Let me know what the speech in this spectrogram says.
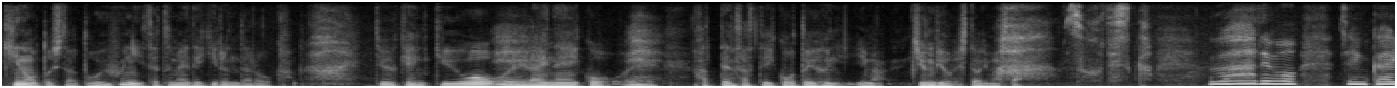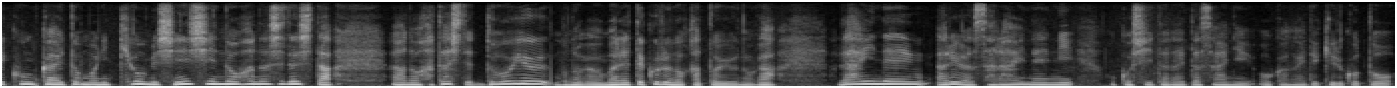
機能としてはどういうふうに説明できるんだろうかとい。う研究を来年以降発展させていこうというふうに今準備をしておりました。うわでも前回今回ともに興味津々のお話でしたあの果たしてどういうものが生まれてくるのかというのが来年あるいは再来年にお越しいただいた際にお伺いできることを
